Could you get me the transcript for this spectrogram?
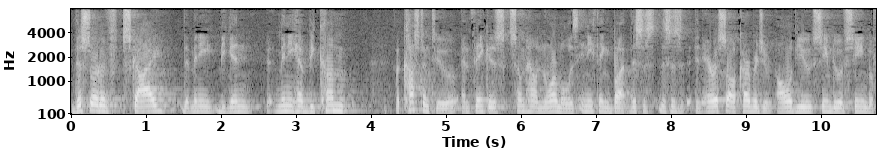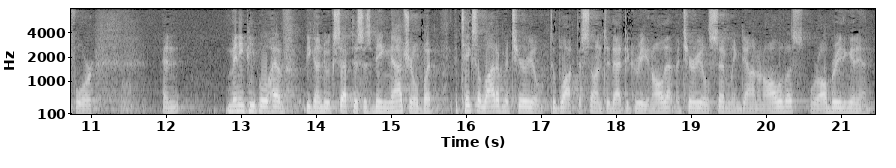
This sort of sky that many begin, many have become accustomed to and think is somehow normal is anything but. This is, this is an aerosol coverage all of you seem to have seen before. And many people have begun to accept this as being natural, but it takes a lot of material to block the sun to that degree, and all that material is settling down on all of us. We're all breathing it in.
